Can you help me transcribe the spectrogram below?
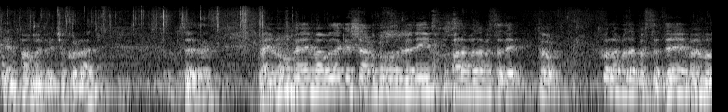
כן, פעם באתי שוקולד. בסדר? ויאמרו חיים בעבודה קשה, לבנים, כל עבודה בשדה. טוב, כל עבודה בשדה, ויאמר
